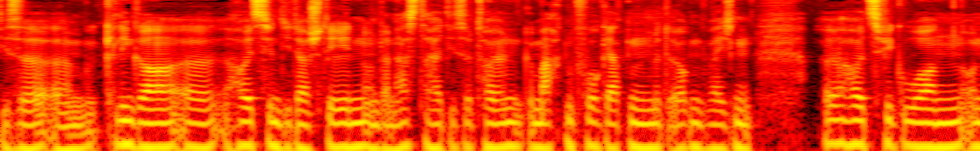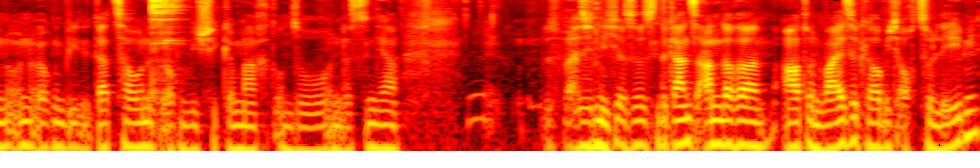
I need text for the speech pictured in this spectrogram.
diese ähm, Klinkerhäuschen, äh, die da stehen und dann hast du halt diese tollen gemachten Vorgärten mit irgendwelchen äh, Holzfiguren und, und irgendwie der Zaun ist irgendwie schick gemacht und so. Und das sind ja, das weiß ich nicht, es ist eine ganz andere Art und Weise, glaube ich, auch zu leben.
